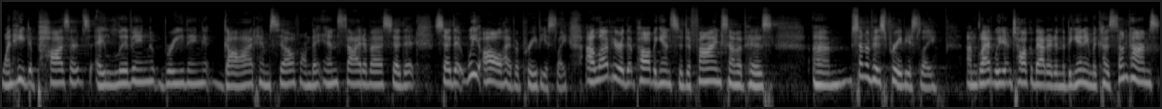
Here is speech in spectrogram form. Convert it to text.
when he deposits a living breathing god himself on the inside of us so that so that we all have a previously i love here that paul begins to define some of his um, some of his previously i'm glad we didn't talk about it in the beginning because sometimes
